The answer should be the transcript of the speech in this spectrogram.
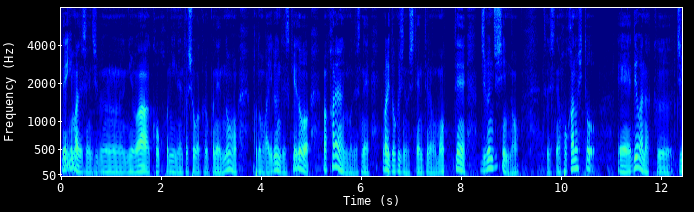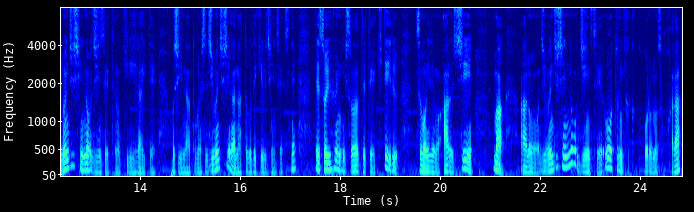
で、今ですね、自分には高校2年と小学6年の子供がいるんですけど、まあ、彼らにもですね、やっぱり独自の視点っていうのを持って、自分自身の、とですね、他の人、えー、ではなく、自分自身の人生っていうのを切り開いてほしいなと思います。自分自身が納得できる人生ですね。で、そういうふうに育ててきているつもりでもあるし、まあ、あの、自分自身の人生をとにかく心の底から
